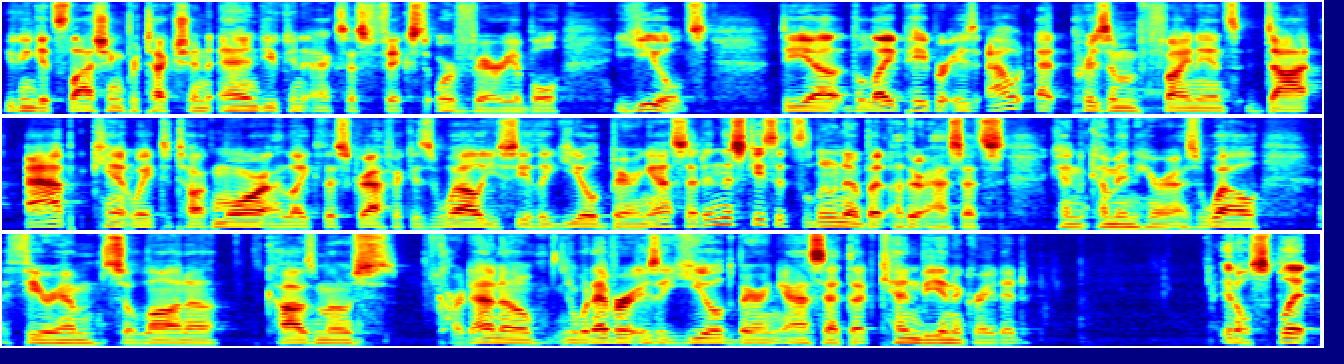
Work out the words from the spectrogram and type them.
You can get slashing protection and you can access fixed or variable yields. The uh, the light paper is out at prismfinance.app. Can't wait to talk more. I like this graphic as well. You see the yield bearing asset. In this case, it's Luna, but other assets can come in here as well. Ethereum, Solana, Cosmos, Cardano, whatever is a yield bearing asset that can be integrated. It'll split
